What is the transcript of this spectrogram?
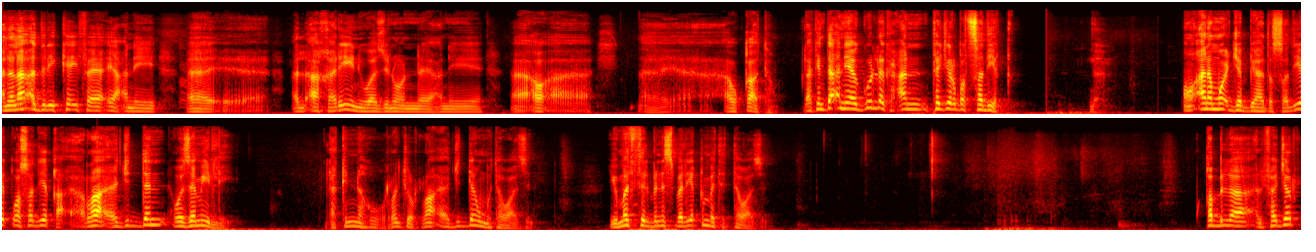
أنا لا أدري كيف يعني آه، آه، الآخرين يوازنون يعني آه، آه، آه، أوقاتهم. لكن دعني أقول لك عن تجربة صديق. نعم. وأنا معجب بهذا الصديق وصديق رائع جدا وزميل لي. لكنه رجل رائع جدا ومتوازن. يمثل بالنسبة لي قمة التوازن. قبل الفجر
